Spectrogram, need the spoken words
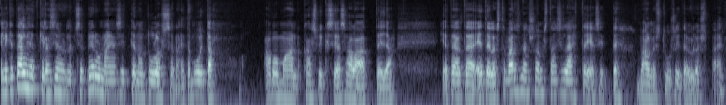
Eli tällä hetkellä se on nyt se peruna ja sitten on tulossa näitä muita avomaan kasviksia, salaatteja ja täältä etelästä Varsinais-Suomesta se lähtee ja sitten valmistuu siitä ylöspäin.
